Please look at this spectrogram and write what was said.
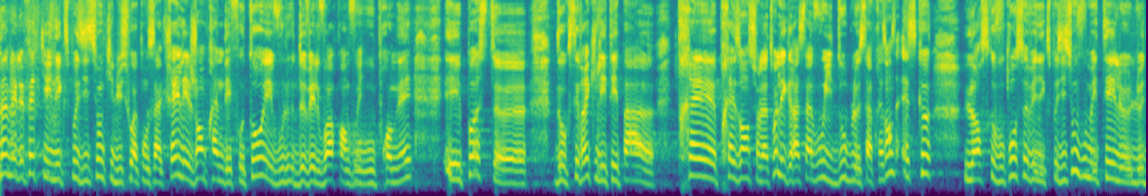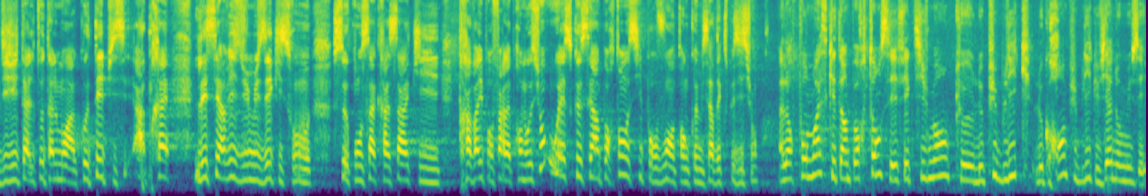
Non, mais le fait qu'il y ait une exposition qui lui soit consacrée, les gens prennent des photos et vous devez le voir quand vous vous promenez et postent. euh, donc c'est vrai qu'il n'était pas très présent sur la toile et grâce à vous, il double sa présence. Est-ce que lorsque vous concevez une exposition, vous mettez le, le digital totalement à côté, puis après les services du musée qui se consacrent à ça, qui travaillent pour faire la promotion, ou est-ce que c'est important aussi pour vous en tant que commissaire d'exposition? Alors pour moi, ce qui est important, c'est effectivement que le public, le grand public, vienne au musée.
